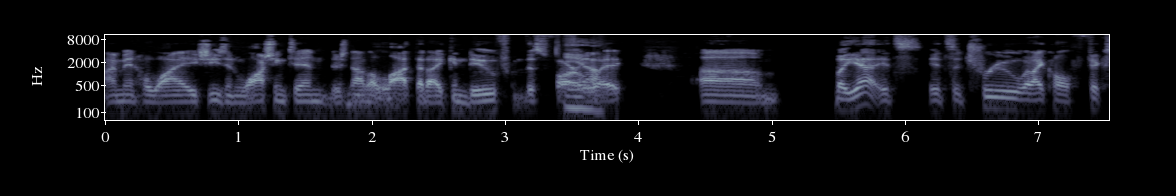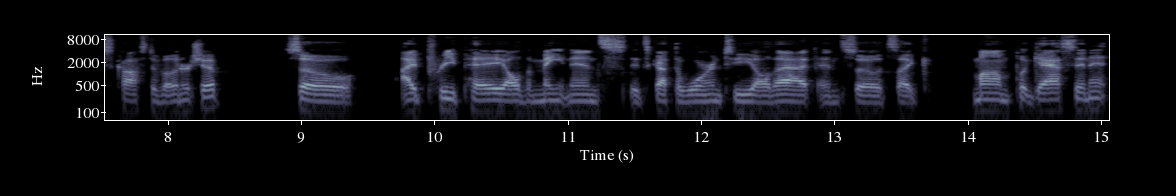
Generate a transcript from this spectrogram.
I'm in Hawaii. She's in Washington. There's not a lot that I can do from this far Yeah. away. Um, but yeah, it's it's a true what I call fixed cost of ownership. So I prepay all the maintenance. It's got the warranty, all that, and so it's like, mom, put gas in it.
